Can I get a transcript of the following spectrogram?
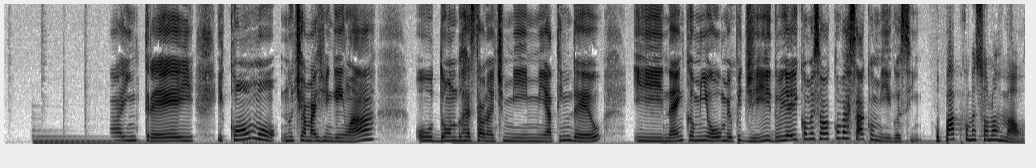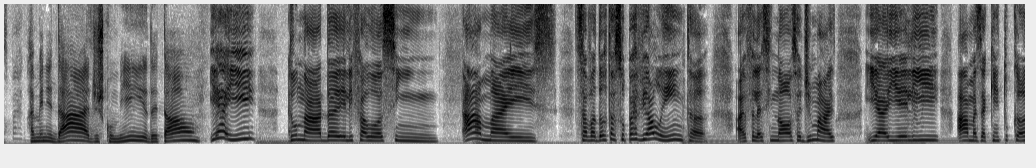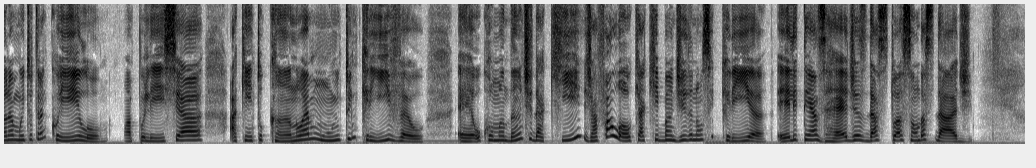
Aí entrei e como não tinha mais ninguém lá, o dono do restaurante me, me atendeu e né, encaminhou o meu pedido e aí começou a conversar comigo assim. O papo começou normal, amenidades, comida e tal. E aí do nada ele falou assim: Ah, mas Salvador tá super violenta. Aí eu falei assim: Nossa, demais. E aí ele: Ah, mas aqui em Tucano é muito tranquilo. A polícia aqui em Tucano é muito incrível. É, o comandante daqui já falou que aqui bandido não se cria. Ele tem as rédeas da situação da cidade.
